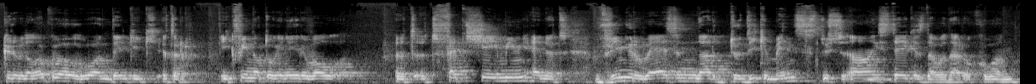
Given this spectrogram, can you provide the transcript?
Kunnen we dan ook wel gewoon, denk ik, het er, ik vind dat toch in ieder geval het, het vetshaming en het vingerwijzen naar de dikke mens, tussen aanstekens, dat we daar ook gewoon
